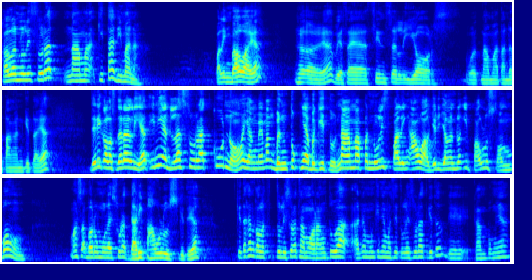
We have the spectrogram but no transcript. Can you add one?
Kalau nulis surat, nama kita di mana? Paling bawah ya. ya, biasanya sincerely yours buat nama tanda tangan kita ya. Jadi kalau saudara lihat ini adalah surat kuno yang memang bentuknya begitu. Nama penulis paling awal. Jadi jangan bilang, ih Paulus sombong. Masa baru mulai surat dari Paulus gitu ya. Kita kan kalau tulis surat sama orang tua, ada mungkin yang masih tulis surat gitu di kampungnya.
